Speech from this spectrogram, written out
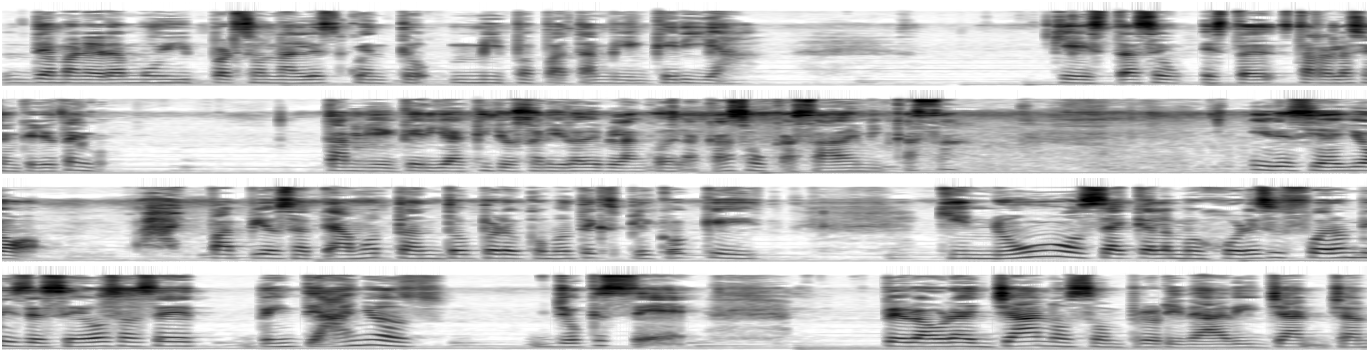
de manera muy personal les cuento, mi papá también quería que esta, esta, esta relación que yo tengo también quería que yo saliera de blanco de la casa o casada de mi casa. Y decía yo, ay papi, o sea, te amo tanto, pero ¿cómo te explico que, que no? O sea, que a lo mejor esos fueron mis deseos hace 20 años, yo qué sé. Pero ahora ya no son prioridad y ya, ya,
